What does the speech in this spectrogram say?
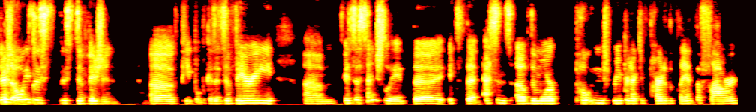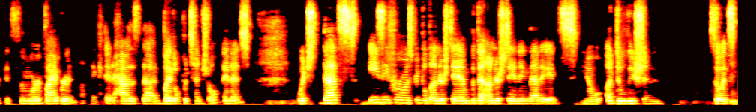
there's always this this division of people because it's a very um, it's essentially the it's the essence of the more potent reproductive part of the plant the flower. It's the more vibrant like it has that vital potential in it which that's easy for most people to understand but then understanding that it's you know a dilution so it's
